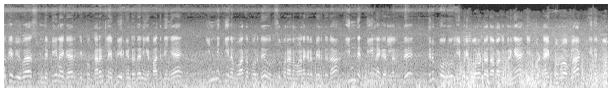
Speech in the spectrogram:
ஓகே வியூவர்ஸ் இந்த டி நகர் இப்போ கரண்ட்டில் எப்படி இருக்குன்றதை நீங்கள் பார்த்துட்டீங்க. இன்னைக்கு நம்ம பார்க்க போகிறது ஒரு சூப்பரான மாநகர பேருந்து தான். இந்த டி நகர்லேருந்து திருப்பூரூர் எப்படி போகிறோன்றதா பார்க்க போகிறீங்க இப்போ டைம் டுவெல் ஓ கிளாக் இது போகிற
